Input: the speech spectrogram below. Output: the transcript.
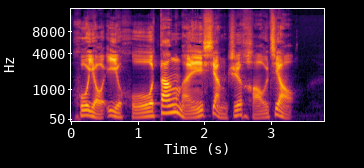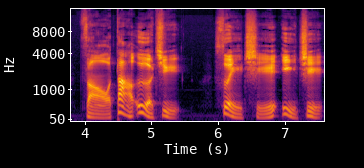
忽有一狐当门向之嚎叫，早大恶惧，遂持益志。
